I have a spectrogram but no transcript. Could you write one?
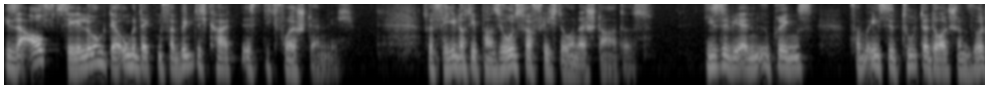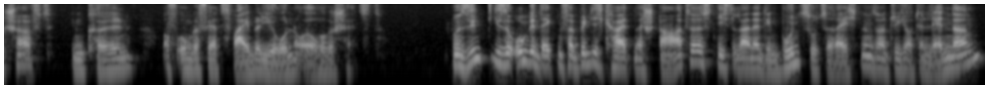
Diese Aufzählung der ungedeckten Verbindlichkeiten ist nicht vollständig. So fehlen noch die Pensionsverpflichtungen des Staates. Diese werden übrigens vom Institut der deutschen Wirtschaft in Köln auf ungefähr zwei Billionen Euro geschätzt. Nun sind diese ungedeckten Verbindlichkeiten des Staates nicht alleine dem Bund zuzurechnen, sondern natürlich auch den Ländern.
